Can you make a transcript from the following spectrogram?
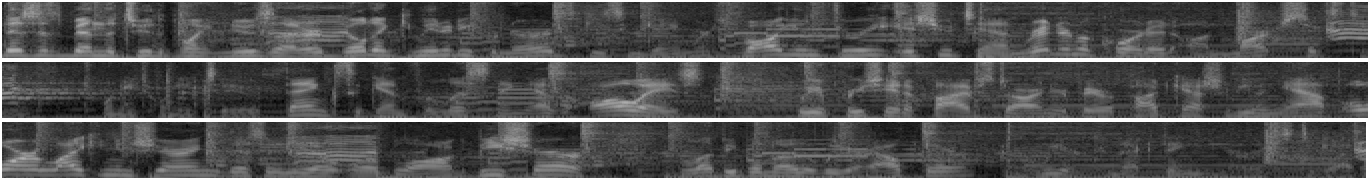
This has been the To The Point newsletter, Building Community for Nerds, Geeks, and Gamers, Volume 3, Issue 10, written and recorded on March 16th, 2022. Thanks again for listening. As always, we appreciate a five star on your favorite podcast reviewing app or liking and sharing this video or blog. Be sure to let people know that we are out there and we are connecting nerds together.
